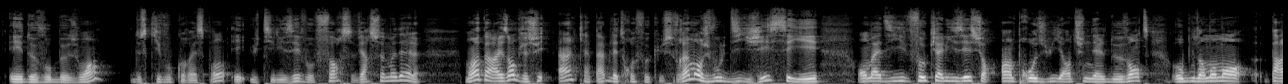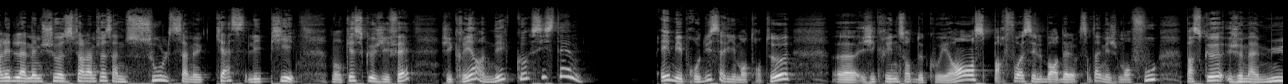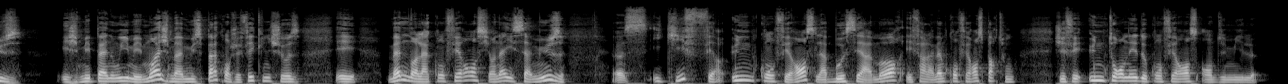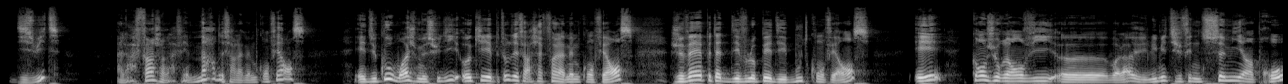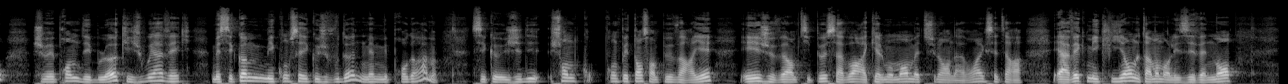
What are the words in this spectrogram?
et de vos besoins, de ce qui vous correspond, et utiliser vos forces vers ce modèle? Moi, par exemple, je suis incapable d'être focus. Vraiment, je vous le dis, j'ai essayé. On m'a dit focaliser sur un produit, un tunnel de vente. Au bout d'un moment, parler de la même chose, faire la même chose, ça me saoule, ça me casse les pieds. Donc, qu'est-ce que j'ai fait? J'ai créé un écosystème. Et mes produits s'alimentent entre eux. Euh, j'ai créé une sorte de cohérence. Parfois, c'est le bordel, mais je m'en fous parce que je m'amuse et je m'épanouis. Mais moi, je m'amuse pas quand je fais qu'une chose. Et même dans la conférence, il y en a, ils s'amusent euh, ils kiffent faire une conférence, la bosser à mort et faire la même conférence partout. J'ai fait une tournée de conférences en 2018. À la fin, j'en avais marre de faire la même conférence. Et du coup, moi, je me suis dit, ok, plutôt que de faire à chaque fois la même conférence, je vais peut-être développer des bouts de conférences et quand j'aurai envie, euh, voilà, limite j'ai fait une semi-impro, je vais prendre des blocs et jouer avec. Mais c'est comme mes conseils que je vous donne, même mes programmes, c'est que j'ai des champs de compétences un peu variés et je vais un petit peu savoir à quel moment mettre celui-là en avant, etc. Et avec mes clients, notamment dans les événements,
